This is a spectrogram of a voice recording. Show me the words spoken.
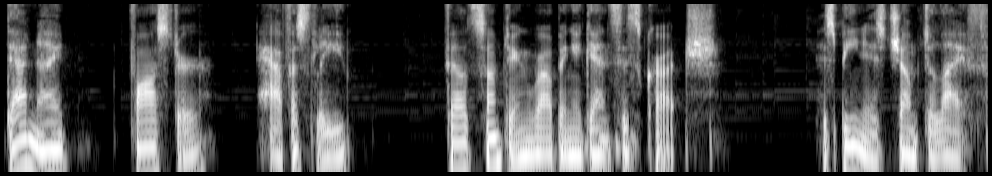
That night, Foster, half asleep, felt something rubbing against his crotch. His penis jumped to life,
